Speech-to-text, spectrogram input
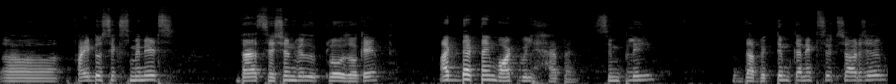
uh, 5 to 6 minutes the session will close okay? At that time what will happen? Simply if the victim connects its charger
